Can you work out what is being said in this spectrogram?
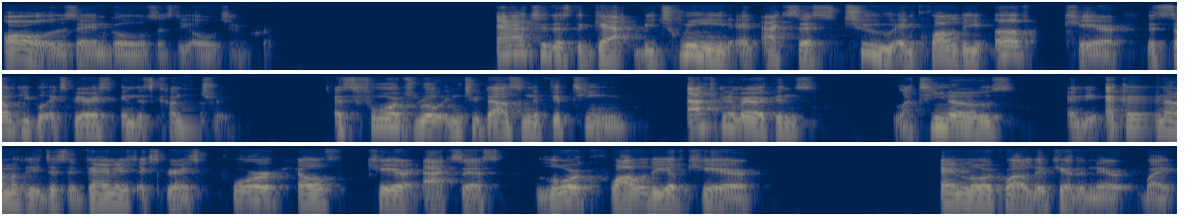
all of the same goals as the old Jim Crow. Add to this the gap between and access to and quality of care that some people experience in this country. As Forbes wrote in 2015, African Americans, Latinos, and the economically disadvantaged experience poor health care access, lower quality of care, and lower quality of care than their white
